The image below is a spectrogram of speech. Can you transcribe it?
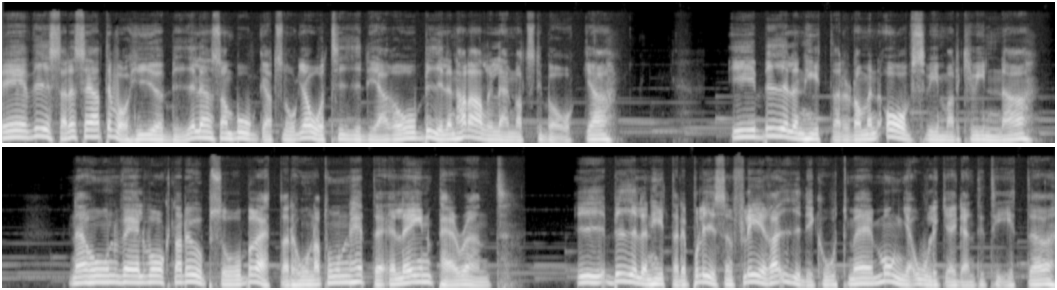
Det visade sig att det var hyrbilen som bokats några år tidigare och bilen hade aldrig lämnats tillbaka. I bilen hittade de en avsvimmad kvinna. När hon väl vaknade upp så berättade hon att hon hette Elaine Parent. I bilen hittade polisen flera ID-kort med många olika identiteter.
